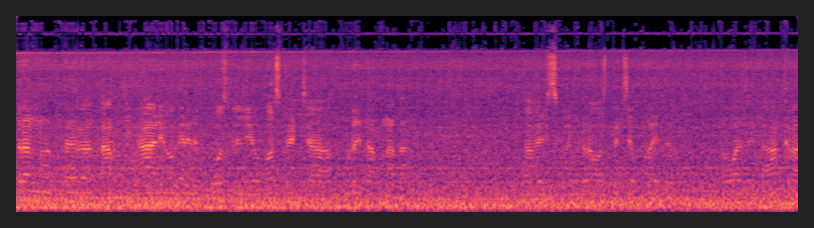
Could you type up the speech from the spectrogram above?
मित्रांनो तर आता आपली गाडी वगैरे पोहोचलेली आहे. हॉस्पिटलच्या पुढे येत आपण आता. दहा वीस किलोमीटर हॉस्पिटलच्या पुढे येतं आवाज येतं अकरा.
